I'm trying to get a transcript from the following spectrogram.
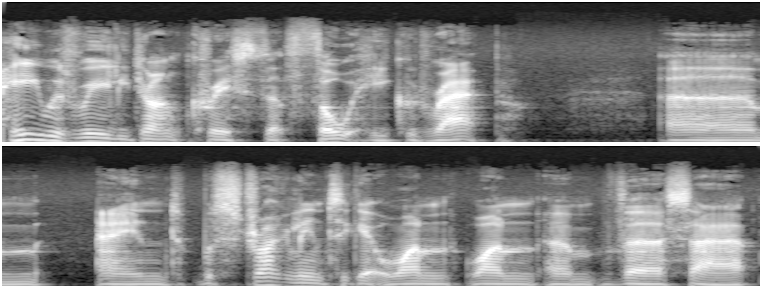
he was really drunk, Chris, that thought he could rap, um, and was struggling to get one one um, verse out.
